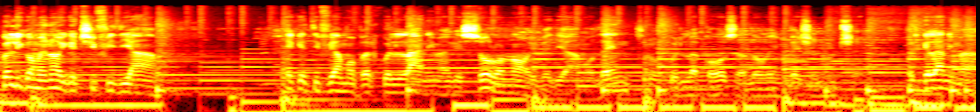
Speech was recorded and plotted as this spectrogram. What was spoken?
Quelli come noi che ci fidiamo e che tifiamo per quell'anima che solo noi vediamo dentro quella cosa dove invece non c'è. Perché l'anima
